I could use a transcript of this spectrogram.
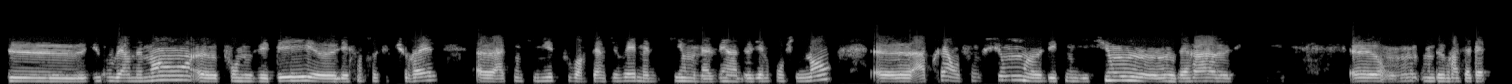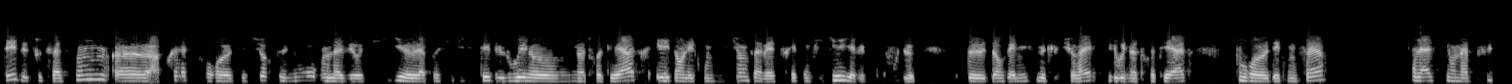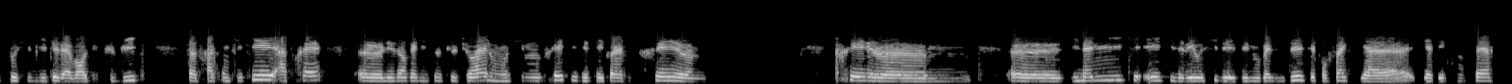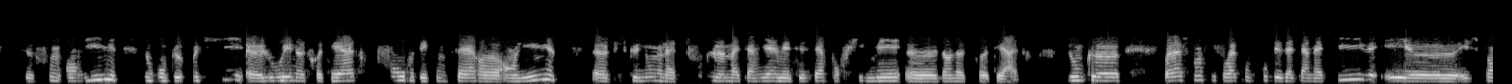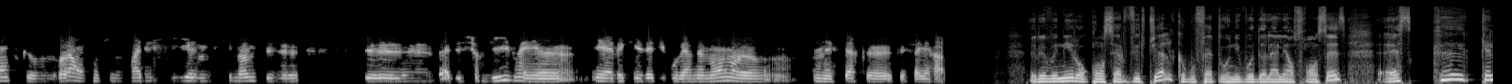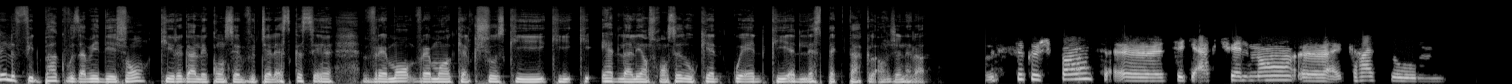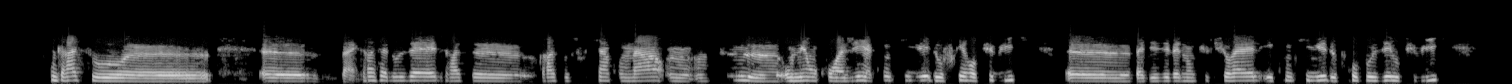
de, du gouvernement pour nous aider les centres culturels à continuer de pouvoir perdurer même si on avait un deuxième confinement. après en fonction des conditions, on verra euh, on, devra s'adapter de toute façon. Euh, après, pour euh, c'est sûr que nous, on avait aussi la possibilité de louer notre théâtre et dans les conditions, ça va être très compliqué. Il y avait beaucoup de, d'organismes culturels qui louaient notre théâtre pour des concerts. Là, si on n'a plus de possibilité d'avoir du public, ça sera compliqué. Après, les organismes culturels ont aussi montré qu'ils étaient quand même très très euh, dynamique et qu'ils avaient aussi des, nouvelles idées. C'est pour ça qu'il y, a, des concerts qui se font en ligne. Donc on peut aussi euh, louer notre théâtre pour des concerts euh, en ligne, euh, puisque nous on a tout le matériel nécessaire pour filmer dans notre théâtre. Donc voilà, je pense qu'il faudrait qu'on trouve des alternatives et, je pense que voilà, on continuera d'essayer au maximum de, de, bah, survivre et, et avec les aides du gouvernement, on espère que, que ça ira revenir au concert virtuel que vous faites au niveau de l'Alliance française, est-ce que, quel est le feedback? Que vous avez des gens qui regardent les concerts virtuels. Est-ce que c'est vraiment, vraiment quelque chose qui, qui, aide l'Alliance française ou qui aide, qui aide, les spectacles en général? Ce que je pense, euh, c'est qu'actuellement, euh, grâce au grâce au euh, bah, grâce à nos aides, grâce au soutien qu'on a, on peut, on est encouragé à continuer d'offrir au public euh, bah, des événements culturels et continuer de proposer au public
